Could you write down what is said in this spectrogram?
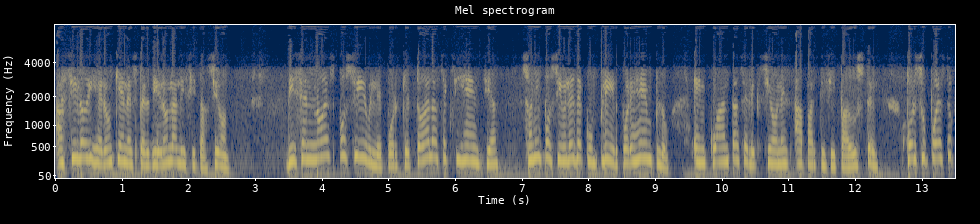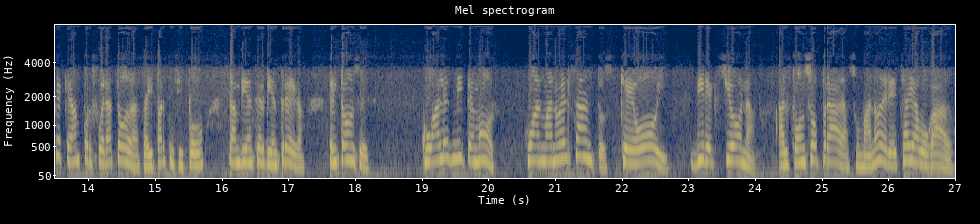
así lo dijeron quienes perdieron la licitación. Dicen no es posible porque todas las exigencias son imposibles de cumplir. Por ejemplo, ¿en cuántas elecciones ha participado usted? Por supuesto que quedan por fuera todas. Ahí participó también Servientrega. Entonces, ¿Cuál es mi temor? Juan Manuel Santos, que hoy direcciona Alfonso Prada, su mano derecha y abogado,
